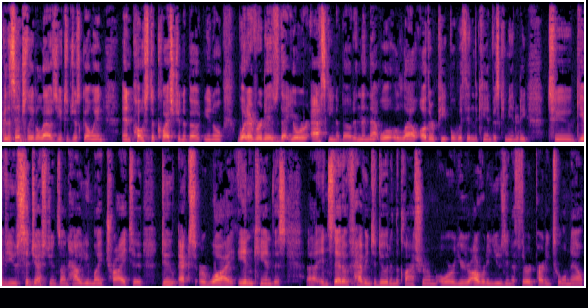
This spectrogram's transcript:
And essentially, it allows you to just go in and post a question about, you know, whatever it is that you're asking about. And then that will allow other people within the Canvas community to give you suggestions on how you might try to do X or Y in Canvas uh, instead of having to do it in the classroom, or you're already using a third party tool now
